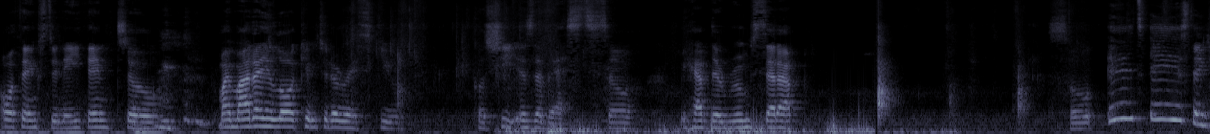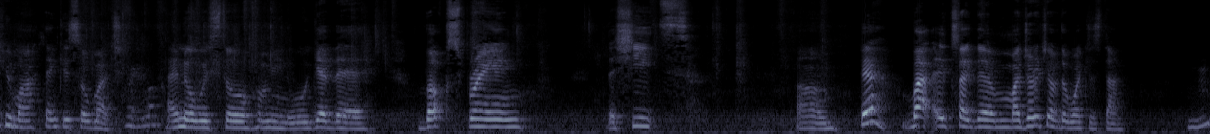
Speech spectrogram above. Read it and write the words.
all thanks to Nathan. So my mother-in-law came to the rescue because she is the best. So we have the room set up. So it is. Thank you, Ma. Thank you so much. I know we still, I mean, we'll get the box spring, the sheets. Um, yeah, but it's like the majority of the work is done. Mm -hmm.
